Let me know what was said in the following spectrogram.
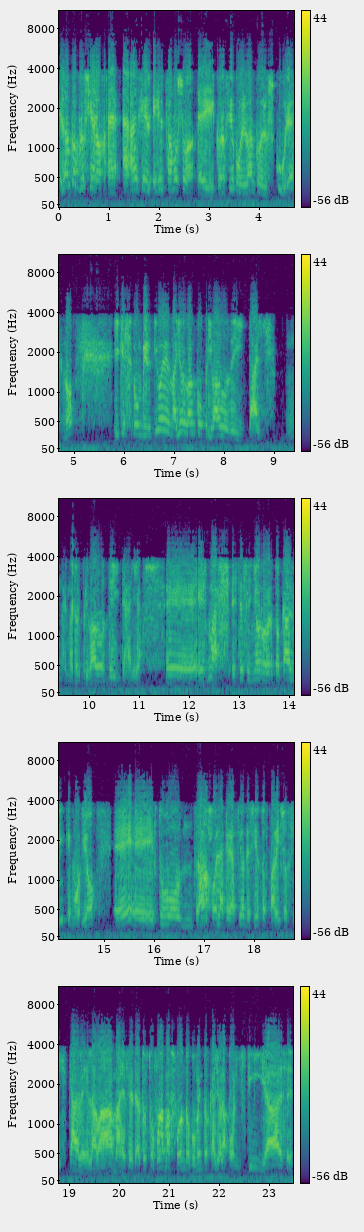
El Banco Ambrosiano, eh, Ángel, es el famoso, eh, conocido como el Banco de los Curas, ¿no? Y que se convirtió en el mayor banco privado de Italia, el mayor privado de Italia. Eh, es más, este señor Roberto Calvi, que murió, eh, eh, estuvo mm, trabajó en la creación de ciertos paraísos fiscales en la Bahamas, etcétera. Todo esto fue más fueron documentos que halló la policía, ese,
